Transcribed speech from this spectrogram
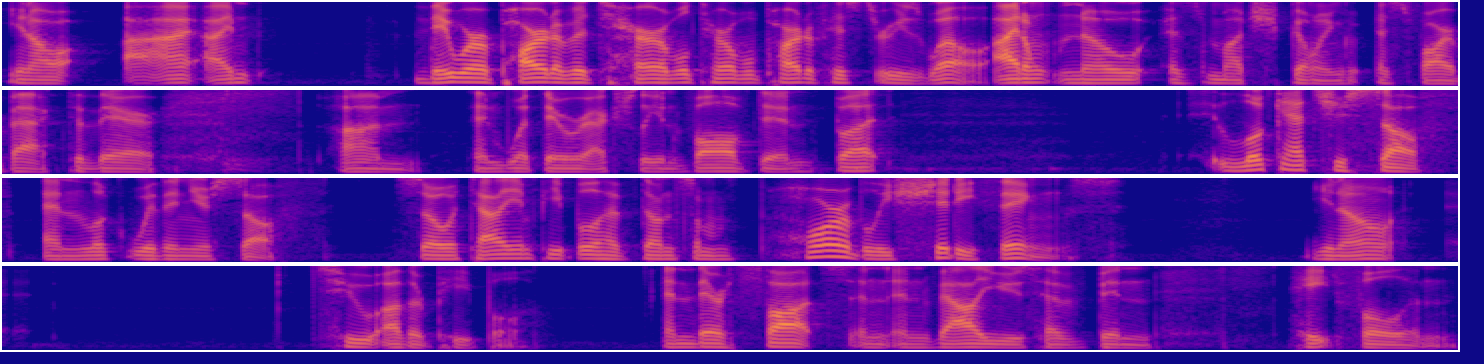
you know, I, they were a part of a terrible, terrible part of history as well. I don't know as much going as far back to there um, and what they were actually involved in, but look at yourself and look within yourself. So, Italian people have done some horribly shitty things, you know, to other people. And their thoughts and, and values have been hateful and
